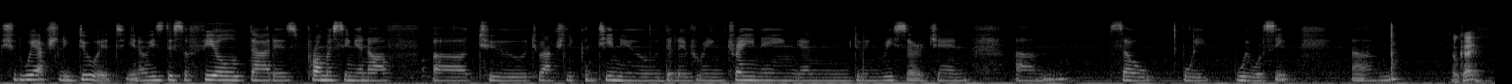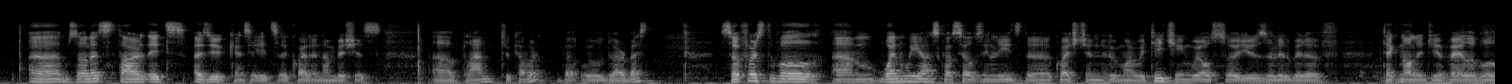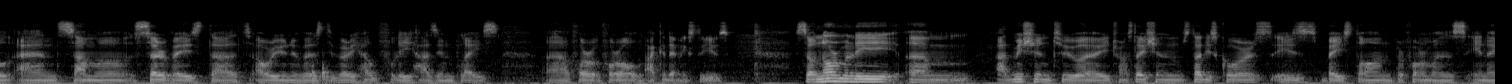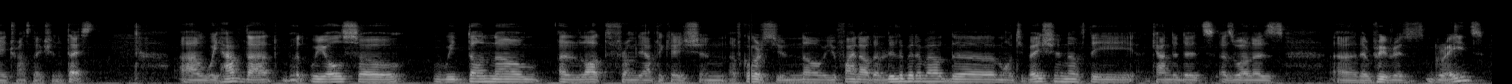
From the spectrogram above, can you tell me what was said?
should we actually do it you know is this a field that is promising enough uh, to to actually continue delivering training and doing research in um, so we we will see um, Okay, um, so let's start. It's as you can see, it's a quite an ambitious uh, plan to cover, but we will do our best. So first of all, um, when we ask ourselves in Leeds the question, "Whom are we teaching?" we also use a little bit of technology available and some uh, surveys that our university very helpfully has in place uh, for for all academics to use. So normally, um, admission to a translation studies course is based on performance in a translation test. Uh, we have that, but we also we don't know a lot from the application. Of course, you know you find out a little bit about the motivation of the candidates as well as uh, their previous grades,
